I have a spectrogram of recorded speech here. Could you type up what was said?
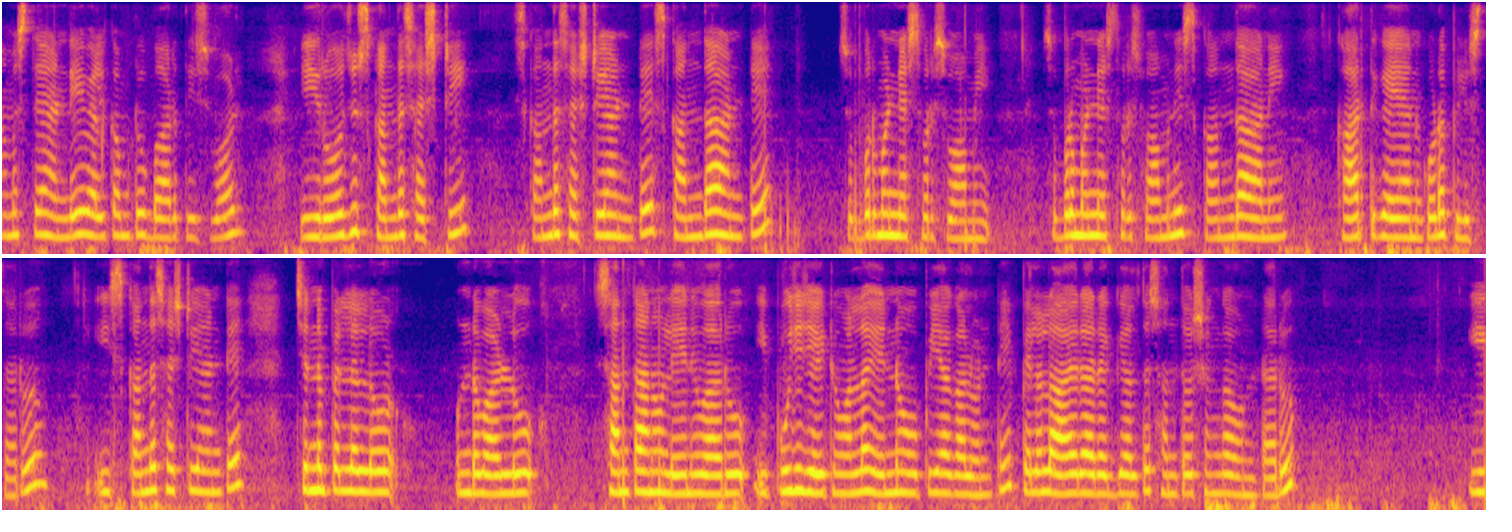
నమస్తే అండి వెల్కమ్ టు భారతీస్ వరల్డ్. ఈరోజు స్కంద షష్ఠి. స్కంద షష్ఠి అంటే స్కంద అంటే సుబ్రహ్మణ్యేశ్వర స్వామి. సుబ్రహ్మణ్యేశ్వర స్వామిని స్కంద అని కార్తికేయ అని కూడా పిలుస్తారు. ఈ స్కంద షష్ఠి అంటే చిన్నపిల్లల్లో ఉండేవాళ్ళు సంతానం లేనివారు ఈ పూజ చేయటం వల్ల ఎన్నో ఉపయోగాలు ఉంటాయి. పిల్లలు ఆయురారోగ్యాలతో సంతోషంగా ఉంటారు. ఈ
